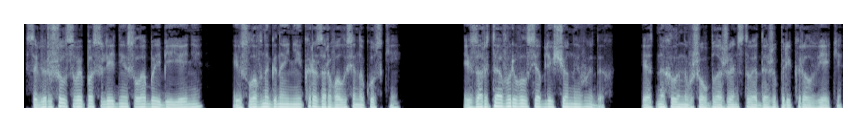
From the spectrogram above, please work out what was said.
совершил свое последнее слабое биение и словно гнойник разорвался на куски. Изо рта вырвался облегченный выдох и от нахлынувшего блаженства я даже прикрыл веки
